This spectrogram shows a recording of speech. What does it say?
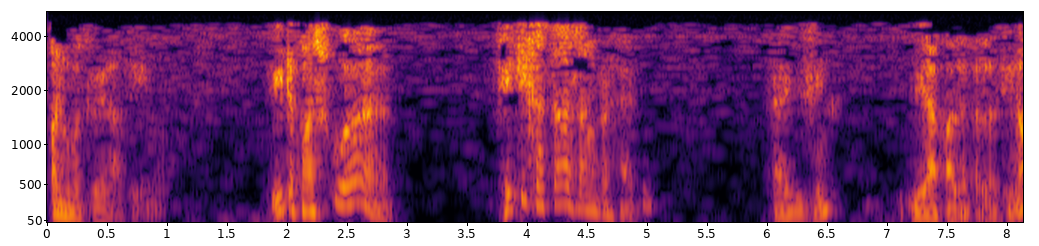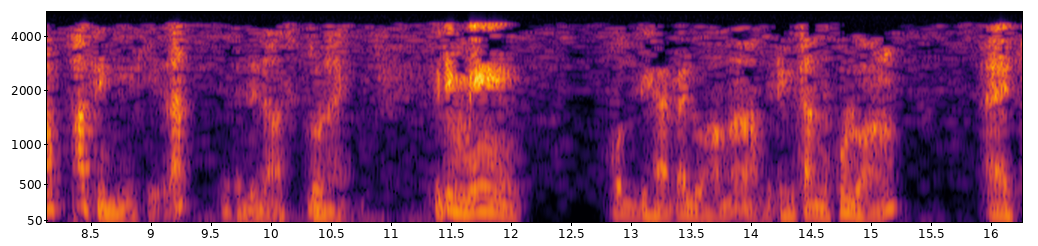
අනුමත වෙලා තියෙනවා. ඊට පසුව කෙටි කතා සංග්‍රහයක් ඇයි විසින් ලියාපල කරලා තිනවා පතිනිය කියලා. ඒක 2012. ඉතින් මේ පොත් දිහා බැලුවාම අපිට හිතන්න පුළුවන් ඇයට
